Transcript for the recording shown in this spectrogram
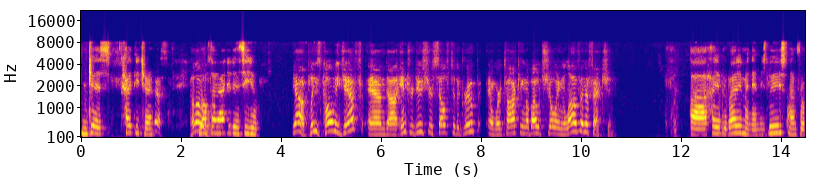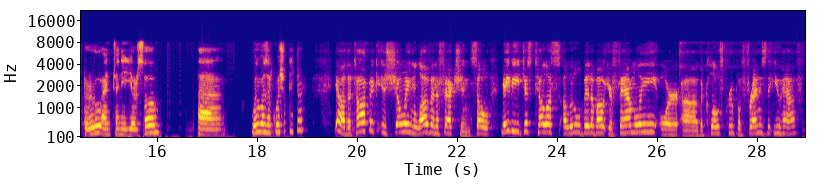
Yes. Hi, teacher. Yes. Hello. Long time I didn't see you. Yeah, please call me Geoff and uh, introduce yourself to the group. And we're talking about showing love and affection. Uh, hi, everybody. My name is Luis. I'm from Peru. I'm 20 years old. Um, what was the question, teacher? Yeah, the topic is showing love and affection. So maybe just tell us a little bit about your family or uh, the close group of friends that you have.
